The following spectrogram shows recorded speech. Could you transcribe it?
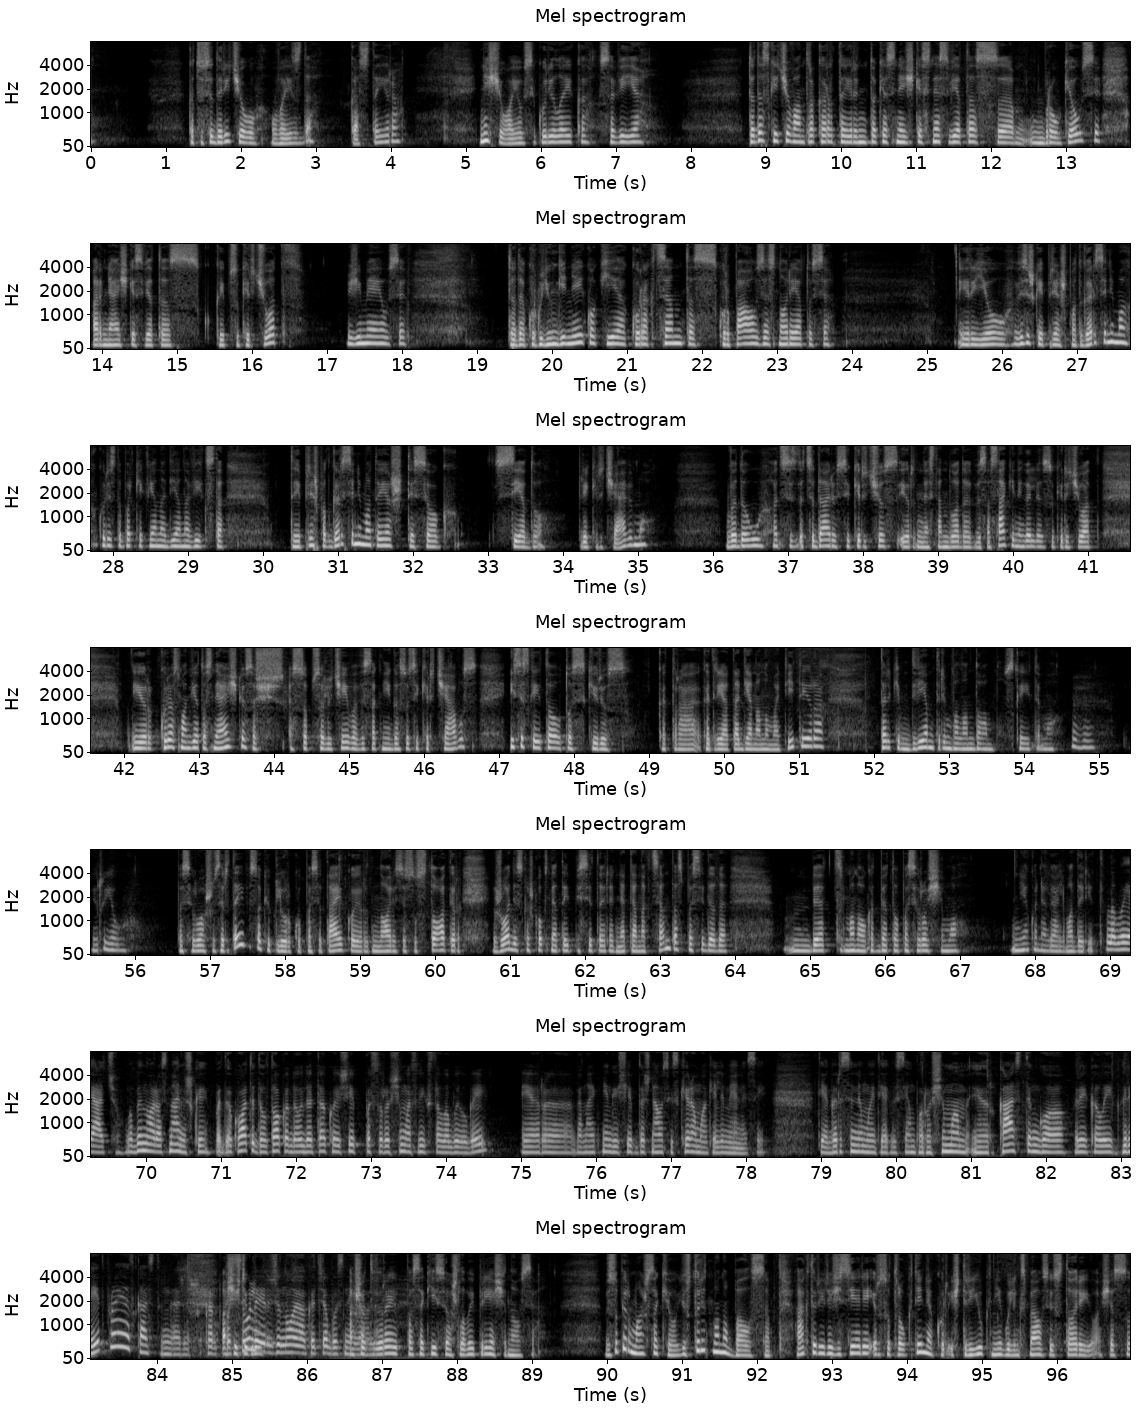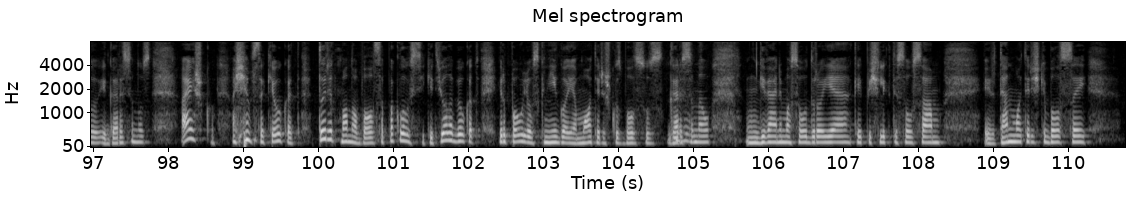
kad susidaryčiau vaizdą, kas tai yra. Nešiojausi kurį laiką savyje, Tada skaičiau antrą kartą ir tokias neiškesnės vietas braukiausi, ar neaiškės vietas, kaip sukirčiuot, žymėjausi. Tada kur junginiai kokie, kur akcentas, kur pauzės norėtųsi. Ir jau visiškai prieš pat garsinimą, kuris dabar kiekvieną dieną vyksta, tai prieš pat garsinimą tai aš tiesiog sėdu prie kirčiavimo VDU atsidariusi kirčius ir nes ten duoda visą sakinį gali sukirčiuot. Ir kurios man vietos neaiškios, aš esu absoliučiai va visą knygą susikirčiavus, įsiskaitau tuos skirius, kad, kad jie tą dieną numatyti yra, tarkim, dviem, trim valandom skaitimo. Mhm. Ir jau pasiruošus ir tai visokių kliurkų pasitaiko ir norisi sustoti ir žodis kažkoks netaip įsitarė, net ten akcentas pasideda. Bet manau, kad be to pasiruošimo nieko negalima daryti. Labai ačiū. Labai noriu asmeniškai padėkoti dėl to, kad audiotekoje šiaip pasiruošimas vyksta labai ilgai ir e, vienai knygai šiaip dažniausiai skiriama keli mėnesiai. Tiek garsinimui, tiek visiems paruošimam ir castingo reikalai. Greit praėjęs castingą ar iš karto pasiūlė ir žinojo, kad čia bus ne. Aš atvirai pasakysiu, aš labai priešinausi. Visų pirma, aš sakiau, jūs turit mano balsą. Aktoriai, režisieriai ir sutrauktinė, kur iš trijų knygų linksmiausių istorijų aš esu įgarsinus. Aišku, aš jiems sakiau, kad turit mano balsą, paklausykit. Jo labiau, kad ir Pauliaus knygoje moteriškus balsus garsinau gyvenimo saudroje, kaip išlikti sausam. Ir ten moteriški balsai.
